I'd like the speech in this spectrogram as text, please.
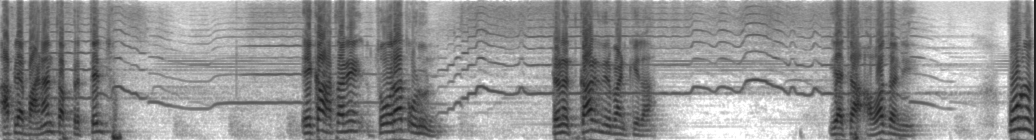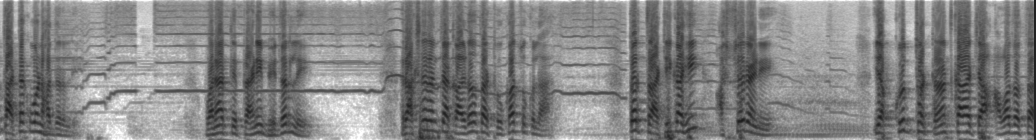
आपल्या बाणांचा प्रत्यंच एका हाताने जोरात ओढून टणत्कार निर्माण केला. याच्या आवाजाने पूर्ण ताटकवण हादरले. वनातले प्राणी भेदरले. राक्षसांच्या काळजाचा ठोका चुकला. तर त्राटिकाही आश्चर्याने या क्रुद्ध टणत्काराच्या आवाजाचा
